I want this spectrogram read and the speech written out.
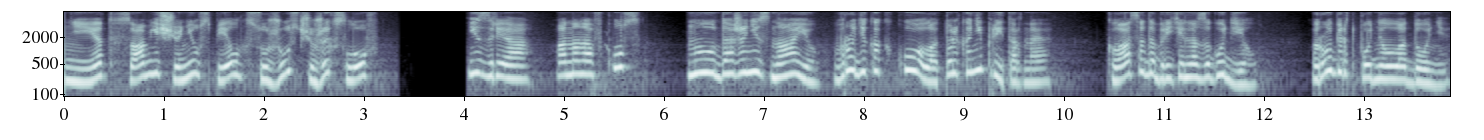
«Нет, сам еще не успел, сужу с чужих слов». «И зря. Она на вкус? Ну, даже не знаю. Вроде как кола, только не приторная». Класс одобрительно загудел. Роберт поднял ладони.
